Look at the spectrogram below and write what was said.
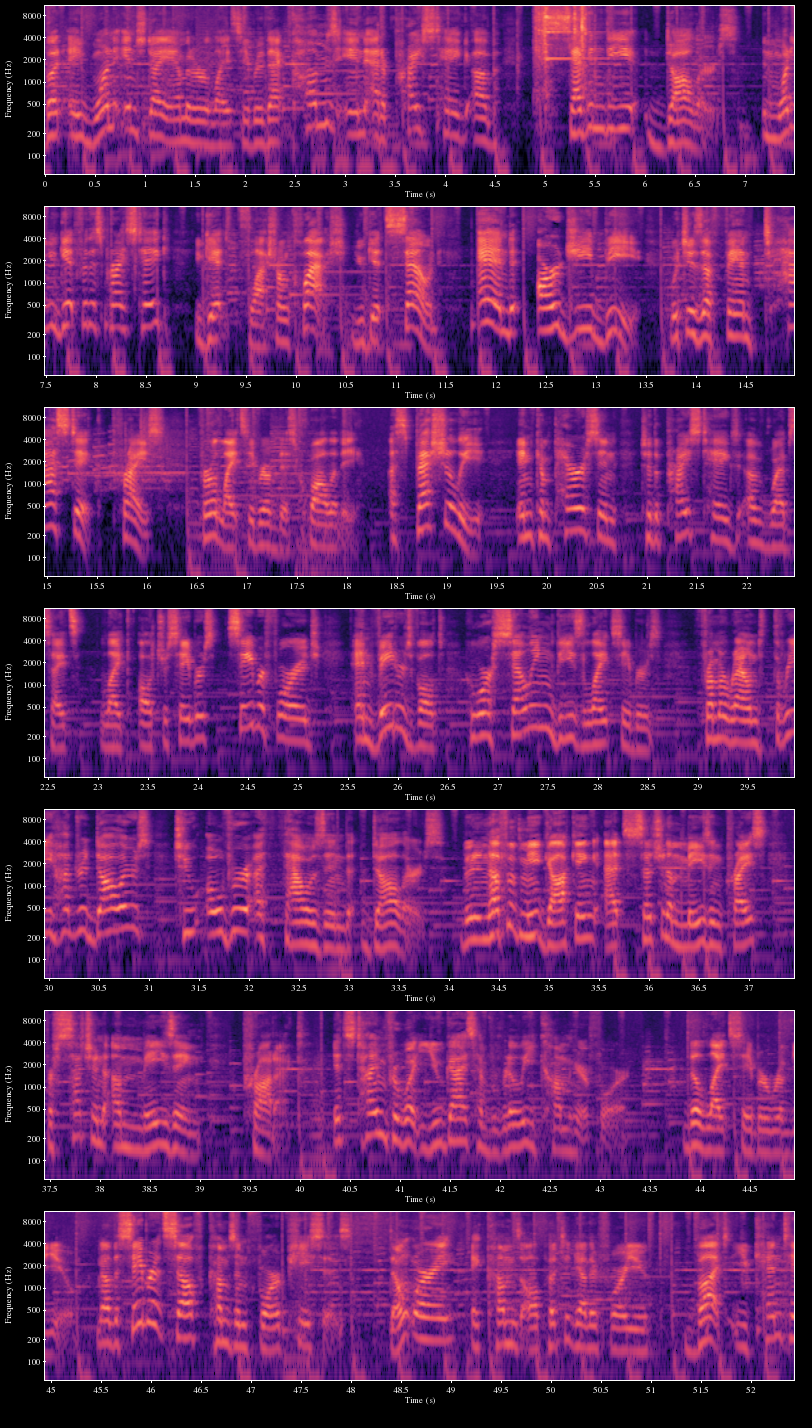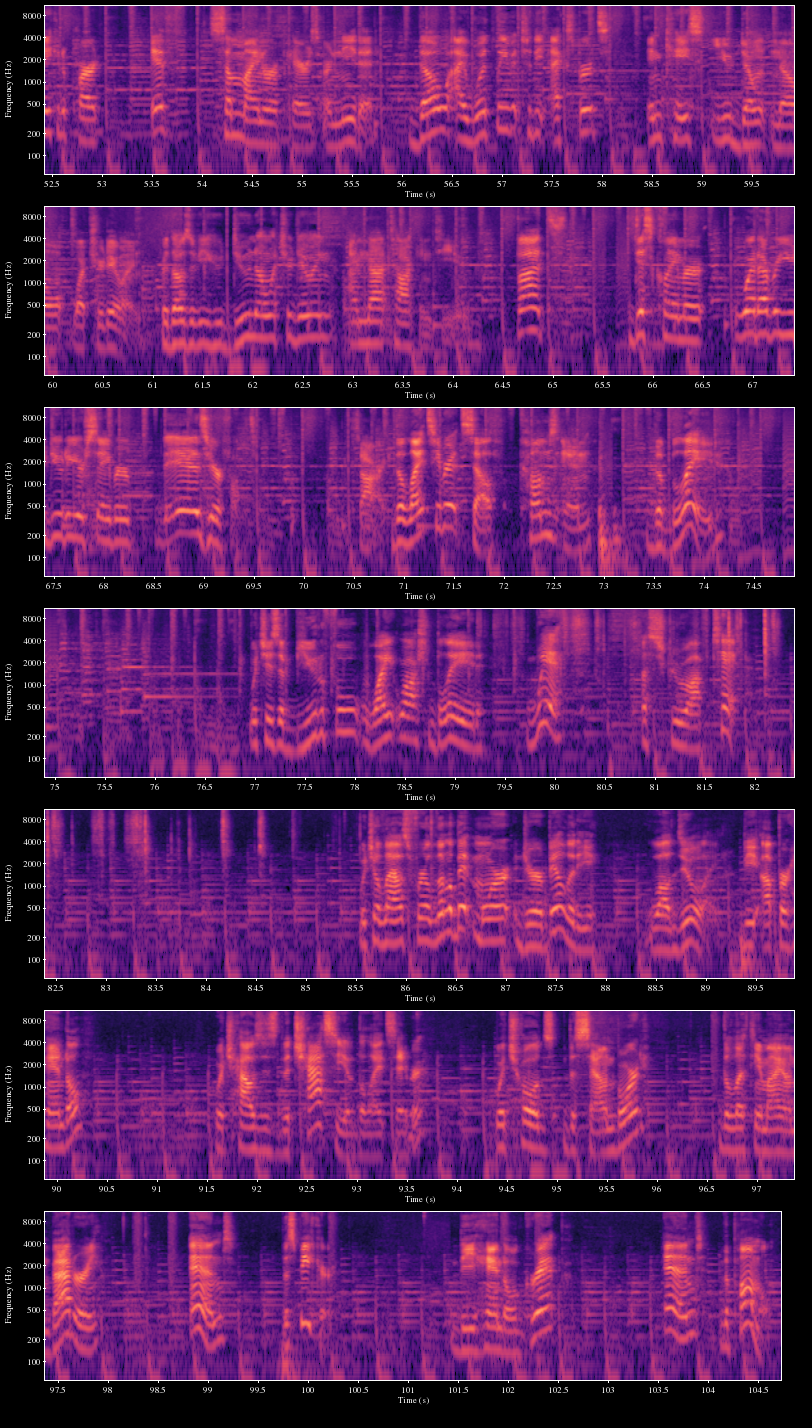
but a one inch diameter lightsaber that comes in at a price tag of $70. And what do you get for this price tag? You get Flash on Clash, you get sound, and RGB, which is a fantastic price for a lightsaber of this quality, especially in comparison to the price tags of websites like UltraSabers, Saber Forge, and Vader's Vault, who are selling these lightsabers from around $300 to over $1,000. But enough of me gawking at such an amazing price for such an amazing product. It's time for what you guys have really come here for, the lightsaber review. Now the saber itself comes in four pieces. Don't worry, it comes all put together for you, but you can take it apart if some minor repairs are needed. Though I would leave it to the experts in case you don't know what you're doing. For those of you who do know what you're doing, I'm not talking to you. But, disclaimer, whatever you do to your saber is your fault. Sorry. The lightsaber itself comes in the blade, which is a beautiful whitewashed blade with a screw off tip. which allows for a little bit more durability while dueling. The upper handle, which houses the chassis of the lightsaber, which holds the soundboard, the lithium ion battery, and the speaker. The handle grip, and the pommel.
